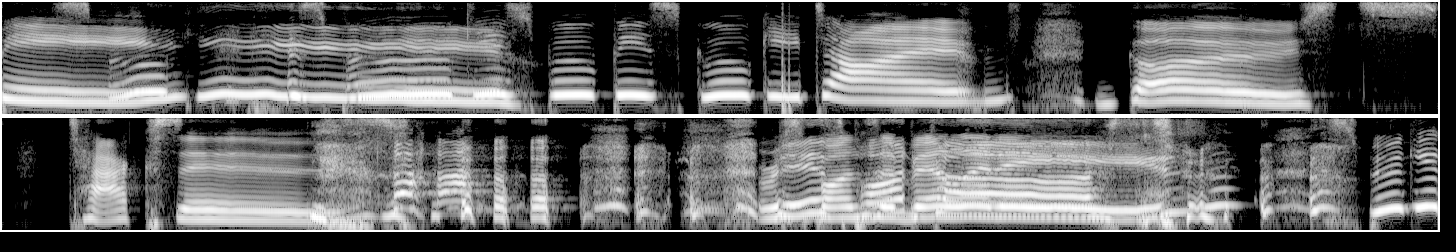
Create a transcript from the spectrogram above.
Spoopy. Spooky, spoopy, spooky times. Ghosts, taxes, responsibilities. spooky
